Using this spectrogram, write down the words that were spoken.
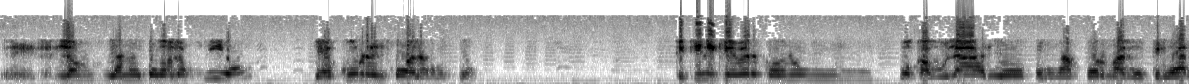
eh, los la metodología que ocurre en toda la región. Que tiene que ver con un vocabulario, con una forma de crear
